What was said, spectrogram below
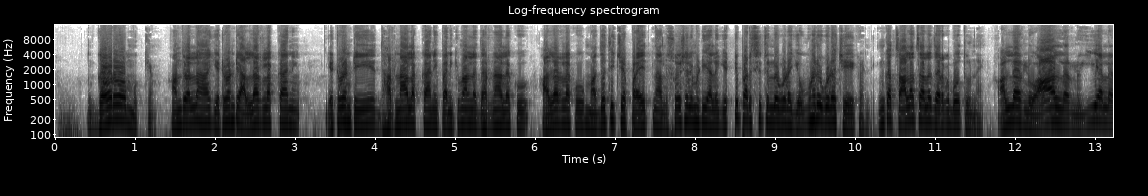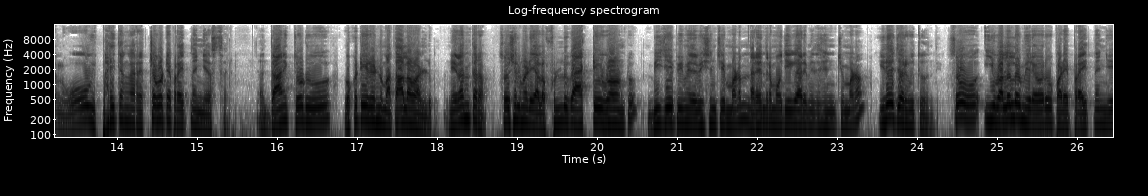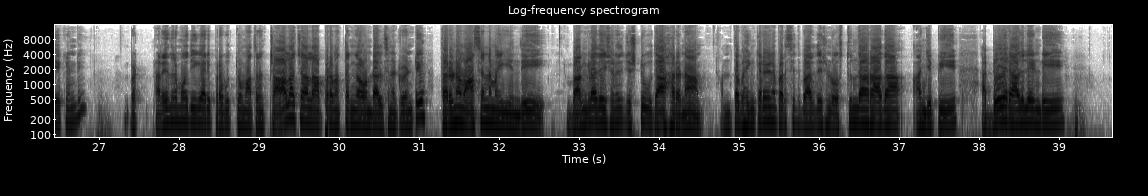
గౌరవం ముఖ్యం. అందువల్ల ఎటువంటి అల్లర్లకు కానీ ఎటువంటి ధర్నాలకు కానీ పనికిమాలిన ధర్నాలకు అల్లర్లకు మద్దతిచ్చే ప్రయత్నాలు సోషల్ మీడియాలో ఎట్టి పరిస్థితుల్లో కూడా ఎవ్వరు కూడా చేయకండి. ఇంకా చాలా చాలా జరగబోతున్నాయి. అల్లర్లు ఆ అల్లర్లు ఈ అల్లర్లు ఓ విపరీతంగా రెచ్చగొట్టే ప్రయత్నం చేస్తారు. దానికి తోడు ఒకటి రెండు మతాల వాళ్ళు నిరంతరం సోషల్ మీడియాలో ఫుల్గా యాక్టివ్గా ఉంటూ బీజేపీ మీద విషయం చిమ్మడం నరేంద్ర మోదీ గారి మీద విషయం చిమ్మడం ఇదే జరుగుతుంది. సో ఈ వలలో మీరు ఎవరు పడే ప్రయత్నం చేయకండి. బట్ నరేంద్ర మోదీ గారి ప్రభుత్వం మాత్రం చాలా చాలా అప్రమత్తంగా ఉండాల్సినటువంటి తరుణం ఆసన్నమయ్యింది. బంగ్లాదేశ్ అనేది జస్ట్ ఉదాహరణ. అంత భయంకరమైన పరిస్థితి భారతదేశంలో వస్తుందా రాదా అని చెప్పి అబ్బే రాదులేండి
